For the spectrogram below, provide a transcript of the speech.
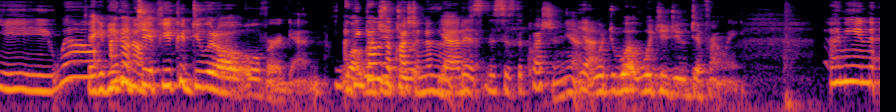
ye, well, Like if you I don't could, know. if you could do it all over again, what think that was a question, do? isn't yeah, it? it is. This is the question. Yeah. Yeah. Would, what would you do differently? I mean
